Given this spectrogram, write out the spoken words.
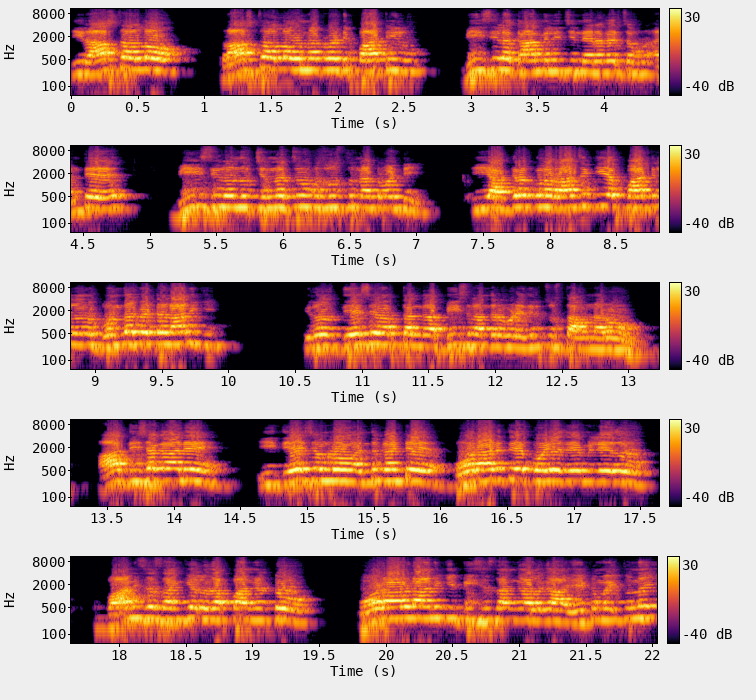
ఈ రాష్ట్రాల్లో రాష్ట్రాల్లో ఉన్నటువంటి పార్టీలు బీసీలకు హామీలు ఇచ్చి నెరవేర్చడం అంటే బీసీలను చిన్న చూపు చూస్తున్నటువంటి ఈ అగ్రకుల రాజకీయ పార్టీలను బొందబెట్టడానికి ఈరోజు దేశవ్యాప్తంగా బీసీలందరూ కూడా ఎదురు చూస్తా ఉన్నారు. ఆ దిశగానే ఈ దేశంలో ఎందుకంటే పోరాడితే పోయేదేమి లేదు బానిస సంఖ్యలు తప్ప అన్నట్టు పోరాడడానికి బీసీ సంఘాలుగా ఏకమవుతున్నాయి.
